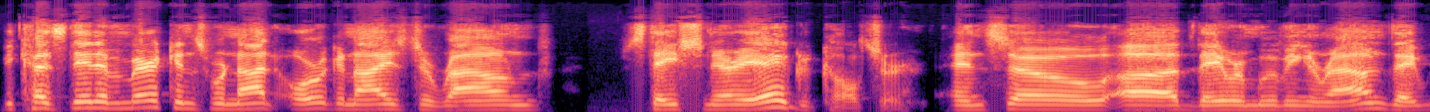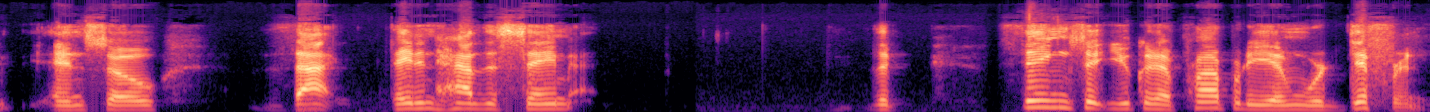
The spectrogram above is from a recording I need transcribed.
because Native Americans were not organized around stationary agriculture, and so uh, they were moving around. They and so that they didn't have the same the things that you could have property in were different.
